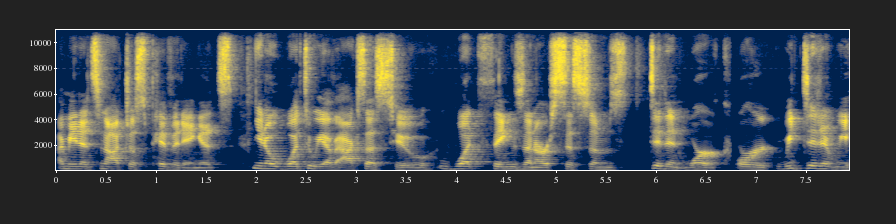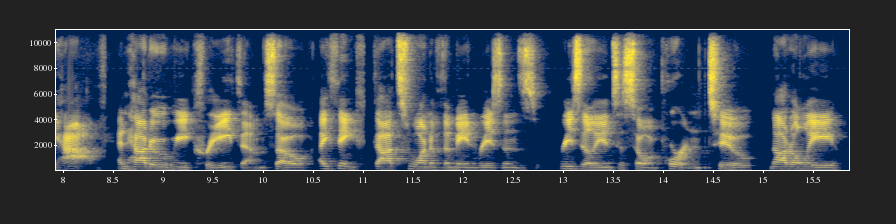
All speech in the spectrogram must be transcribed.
I mean, it's not just pivoting, it's, you know, what do we have access to? What things in our systems didn't work or we didn't we have and how do we create them? So i think that's one of the main reasons resilience is so important to not only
